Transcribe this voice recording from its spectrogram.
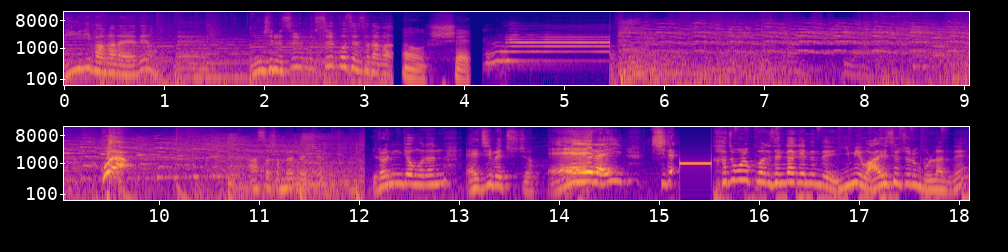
미리 박아놔야 돼요. 예 은신을 쓸, 쓸 곳에서다가. Oh shit. 뭐야! 아싸 전멸 배치 이런 경우는 애지 배추죠. 에라이 지뢰 하종올건 생각했는데 이미 와 있을 줄은 몰랐네?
